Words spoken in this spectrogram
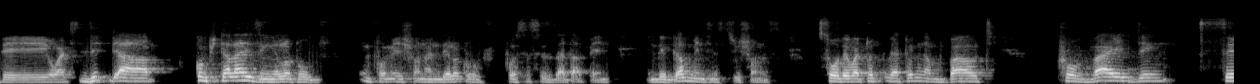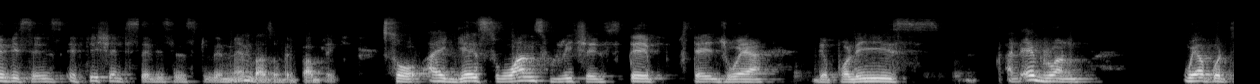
the what, the, they are computerizing a lot of information and a lot of processes that happen in the government institutions. So they were talk, they're talking about providing services, efficient services to the members of the public. So I guess once we reach a step, stage where the police and everyone, we have got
